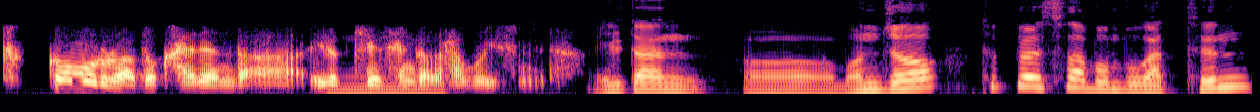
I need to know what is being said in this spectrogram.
특검으로라도 가야 된다 이렇게 음. 생각을 하고 있습니다. 일단 어 먼저 특별수사본부 같은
